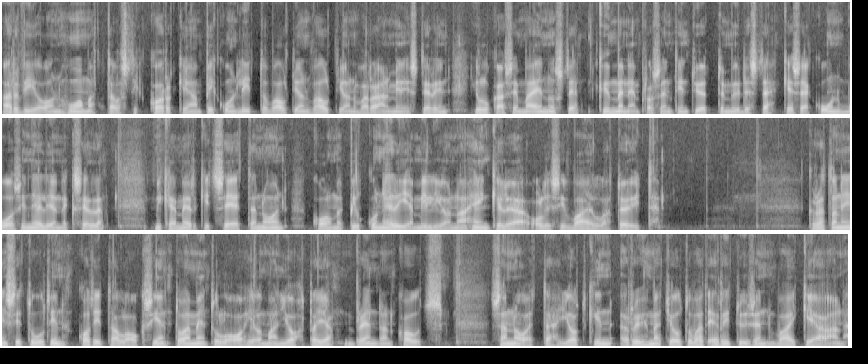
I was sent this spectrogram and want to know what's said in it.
Arvio on huomattavasti korkeampi kuin liittovaltion valtionvarainministerin julkaisema ennuste 10 prosentin työttömyydestä kesäkuun vuosineljänneksellä, mikä merkitsee, että noin 3,4 miljoonaa henkilöä olisi vailla töitä. Grattan-instituutin kotitalouksien toimeentulo-ohjelman johtaja Brendan Coates sanoo, että jotkin ryhmät joutuvat erityisen vaikeaan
